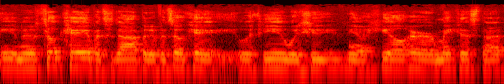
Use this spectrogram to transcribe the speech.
you know, it's okay if it's not, but if it's okay with you, would you, you know, heal her, make this not?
